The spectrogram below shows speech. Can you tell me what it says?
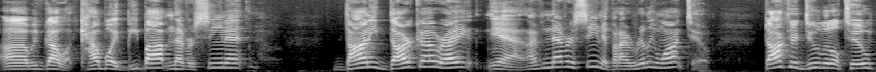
Uh, we've got what Cowboy Bebop. Never seen it. Donnie Darko, right? Yeah, I've never seen it, but I really want to. Doctor Dolittle 2.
